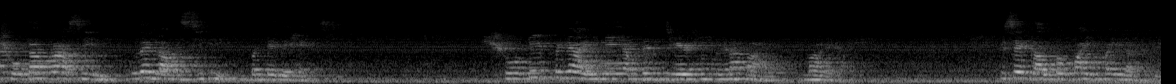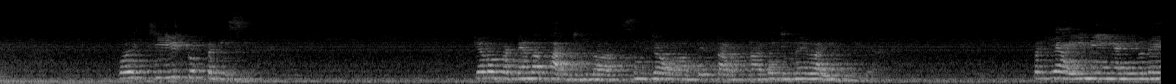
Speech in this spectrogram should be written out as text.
ਛੋਟਾ ਭਰਾ ਸੀ, ਉਹਦੇ ਲਾਗ ਸੀ ਵੱਡੇ ਦੇ ਹੈ। ਸੀ ਛੋਟੀ ਭਰਜਾਈ ਨੇ ਆਪਣੇ ਜੇਠ ਨੂੰ ਮੇਣਾ ਮਾਰਿਆ ਮਾਰਿਆ। ਕਿਸੇ ਗੱਲ ਤੋਂ ਭਾਈ ਭਾਈ ਲੱਗ ਗਈ ਕੋਈ ਚੀਜ਼ ਟੁੱਟ ਗਈ ਸੀ। ਚਲੋ ਵੱਡਿਆਂ ਦਾ ਫਰਜ਼ ਹੁੰਦਾ ਸਮਝਾਉਣਾ ਤੇ ਤੜਪਣਾ ਤਾਂ ਜ਼ਿੰਮੇਵਾਰੀ ਹੁੰਦੀ ਹੈ ਭਰਜਾਈ ਨੇ ਯਾਨੀ ਉਹਦੇ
